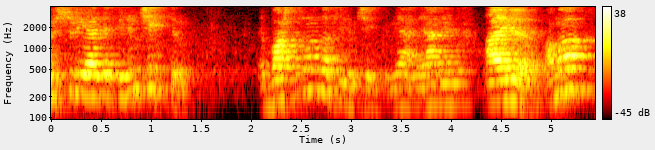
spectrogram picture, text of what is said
bir sürü yerde film çektim. E, Barcelona'da film çektim yani yani ayrı ama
